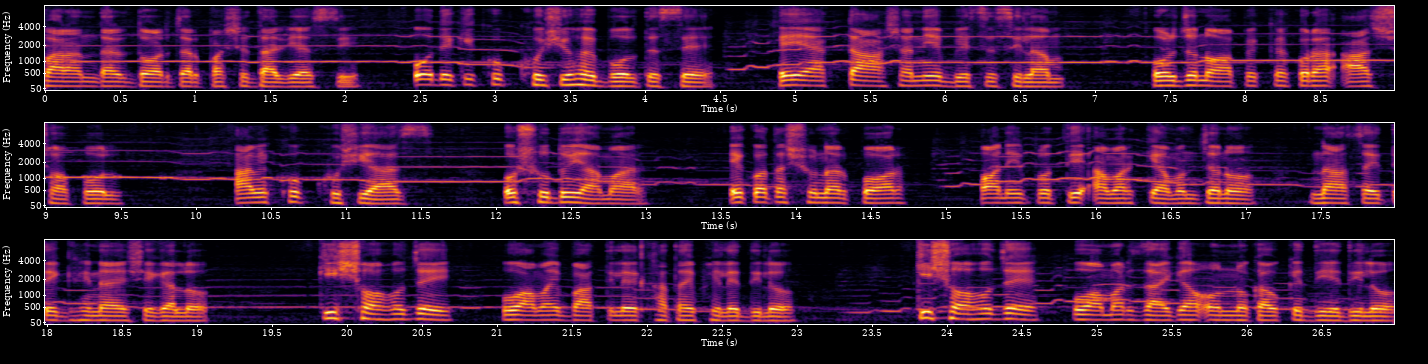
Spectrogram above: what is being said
বারান্দার দরজার পাশে দাঁড়িয়ে আছি। ও দেখি খুব খুশি হয়ে বলতেছে, এই একটা আশা নিয়ে বেঁচেছিলাম ওর জন্য অপেক্ষা করা আজ সফল। আমি খুব খুশি আজ। ও শুধুই আমার। এ কথা শোনার পর অনির প্রতি আমার কেমন যেন না চাইতে ঘৃণা এসে গেল। কি সহজে ও আমায় বাতিলের খাতায় ফেলে দিল। কি সহজে ও আমার জায়গা অন্য কাউকে দিয়ে দিল।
